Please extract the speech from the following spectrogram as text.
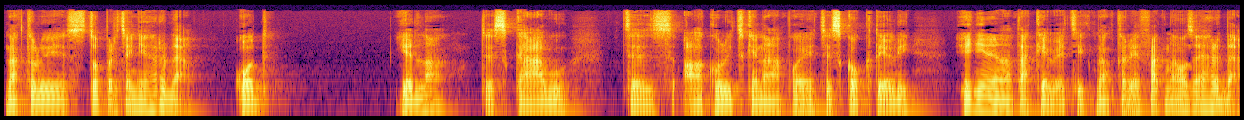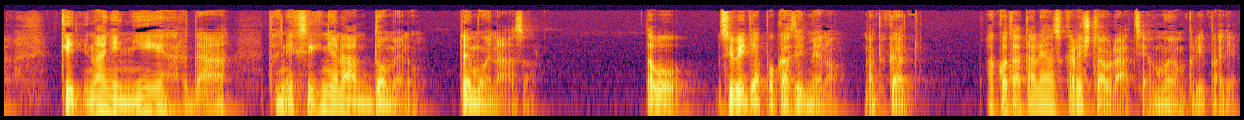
na ktoré je 100% hrdá. Od jedla, cez kávu, cez alkoholické nápoje, cez koktejly, jediné na také veci, na ktoré je fakt naozaj hrdá. Keď na ne nie je hrdá, tak nech si ich nedá do menu. To je môj názor. Lebo si vedia pokaziť meno. Napríklad ako tá talianská reštaurácia v mojom prípade.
